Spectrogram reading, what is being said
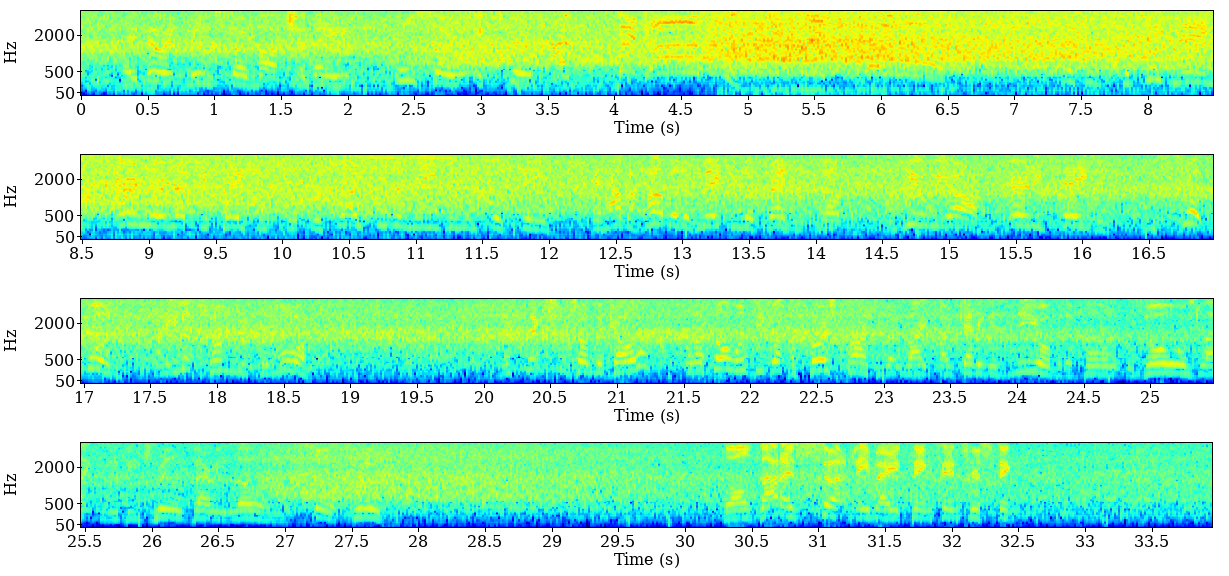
They know it means so much and they also experience... And Beckham! They score! Listen, the big names earn their reputations for precisely the reason we've just seen. They have a habit of making their presence felt, and here we are, early stages. He struck one, and he looks hungry for more. Reflections on the goal? Well, I thought once he got the first part of it right by getting his knee over the ball, it was always likely to be drilled very low, and so it proved. Well, that has certainly made things interesting.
